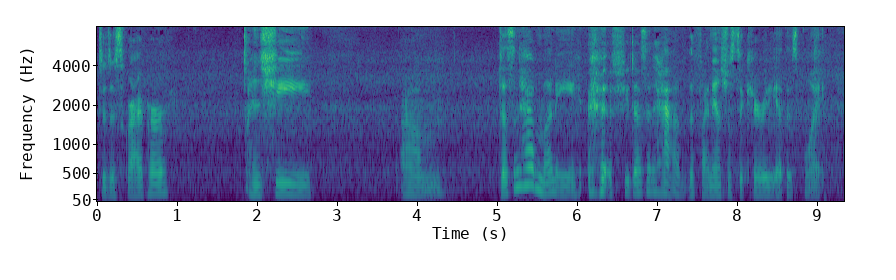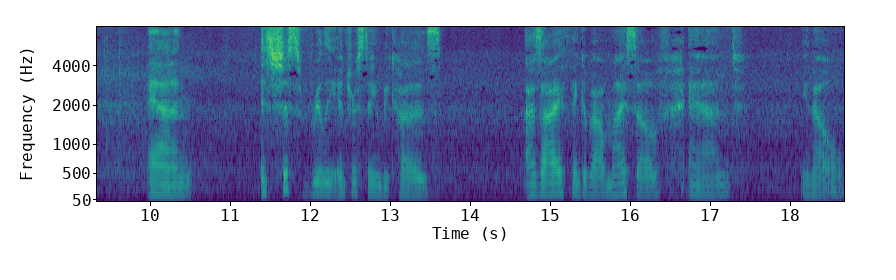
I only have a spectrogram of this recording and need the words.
to describe her. And she um, doesn't have money. she doesn't have the financial security at this point. And it's just really interesting because as I think about myself and, you know,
